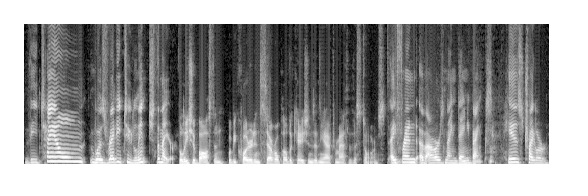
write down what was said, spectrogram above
The town was ready to lynch the mayor. Felicia Boston would be quoted in several publications in the aftermath of the storms. A friend of ours named Danny Banks, his trailer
